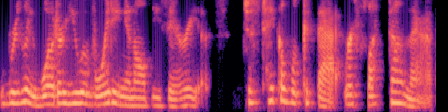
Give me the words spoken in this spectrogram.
Really, what are you avoiding in all these areas? Just take a look at that, reflect on that.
